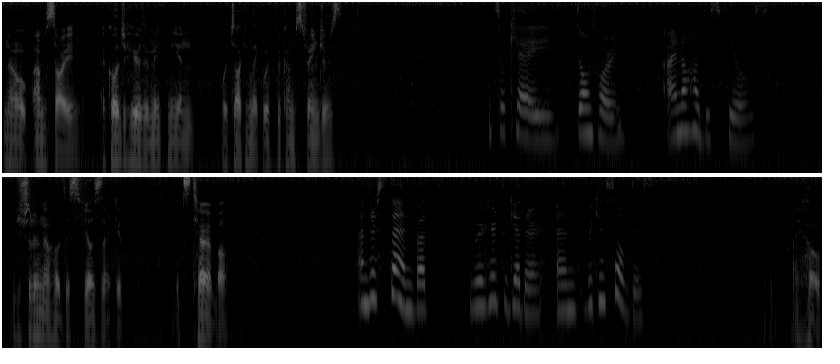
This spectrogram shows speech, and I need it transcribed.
No, I'm sorry. I called you here to meet me and we're talking like we've become strangers. It's okay. Don't worry. I know how this feels. You shouldn't know how this feels like. It, it's terrible. Understand, but we're here together and we can solve this. I hope.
